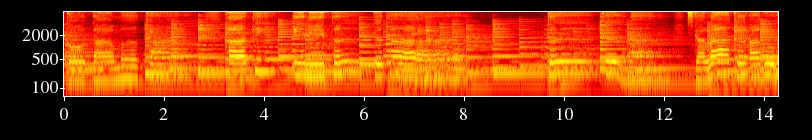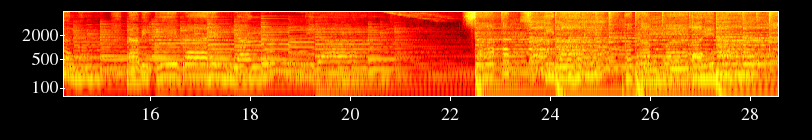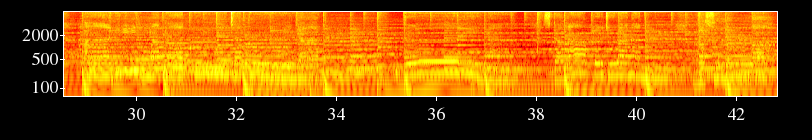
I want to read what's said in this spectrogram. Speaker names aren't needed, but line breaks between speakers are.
kota Mekah. Hati ini tergetar. Terkenang segala keagunganmu Nabi Ibrahim yang mulia. Saat tiba di kota Madinah Mataku jatuh. Teringat segala perjuanganmu Rasulullah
